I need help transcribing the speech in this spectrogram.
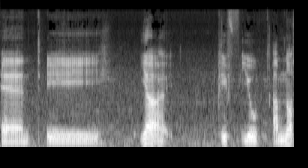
And uh, yeah if you I'm not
